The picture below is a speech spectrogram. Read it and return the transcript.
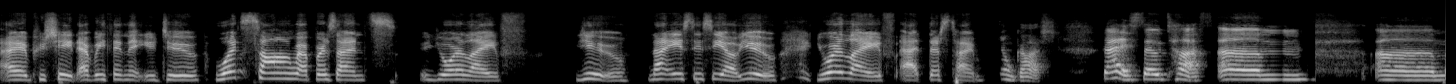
I appreciate everything that you do. What song represents your life? You, not ACCO, you, your life at this time. oh gosh that is so tough um um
